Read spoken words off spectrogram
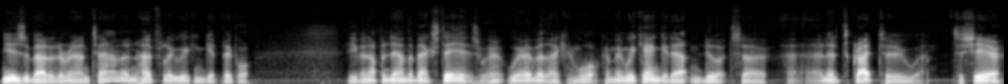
news about it around town, and hopefully we can get people even up and down the back stairs where, wherever they can walk. I mean, we can get out and do it. So, uh, and it's great to uh, to share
